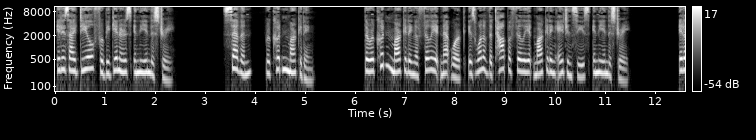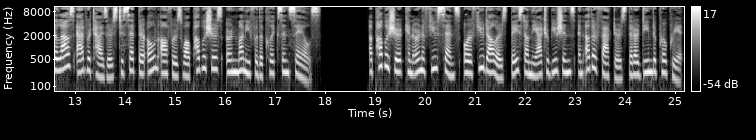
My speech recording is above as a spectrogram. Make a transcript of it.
It is ideal for beginners in the industry. 7. Rakuten Marketing The Rakuten Marketing Affiliate Network is one of the top affiliate marketing agencies in the industry. It allows advertisers to set their own offers while publishers earn money for the clicks and sales. A publisher can earn a few cents or a few dollars based on the attributions and other factors that are deemed appropriate.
